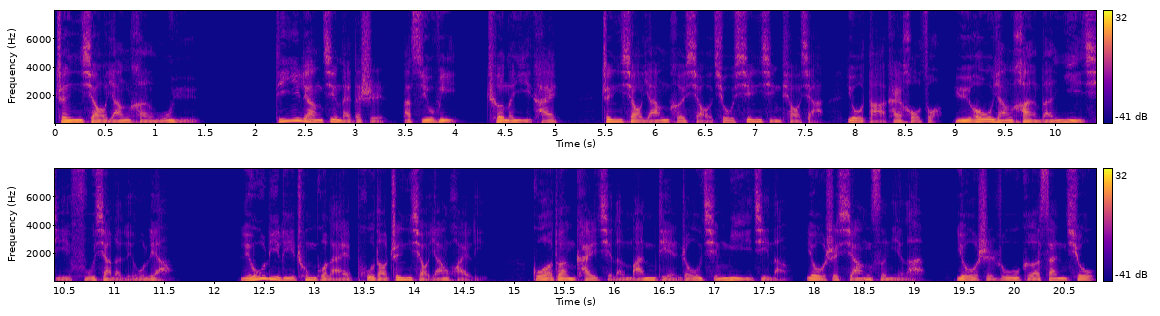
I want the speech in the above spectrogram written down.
甄笑阳很无语。第一辆进来的是 SUV，车门一开。甄小阳和小秋先行跳下，又打开后座，与欧阳汉文一起扶下了刘亮。刘丽丽冲过来，扑到甄小阳怀里，果断开启了满点柔情蜜意技能。又是想死你了，又是如隔三秋，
